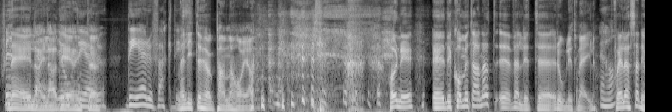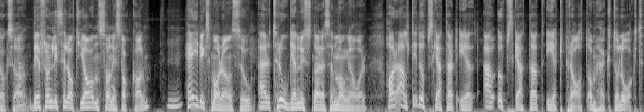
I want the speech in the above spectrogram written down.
Skit Nej, i. Laila, det jo, är jag inte. Är du. Det är du faktiskt. Men lite hög panna har jag. Hörni, eh, det kom ett annat eh, väldigt eh, roligt mejl. Ja. Får jag läsa det också? Det är från Liselott Jansson i Stockholm. Mm. Hej Rix Morgonzoo, är trogen lyssnare sedan många år. Har alltid uppskattat, er, uppskattat ert prat om högt och lågt.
